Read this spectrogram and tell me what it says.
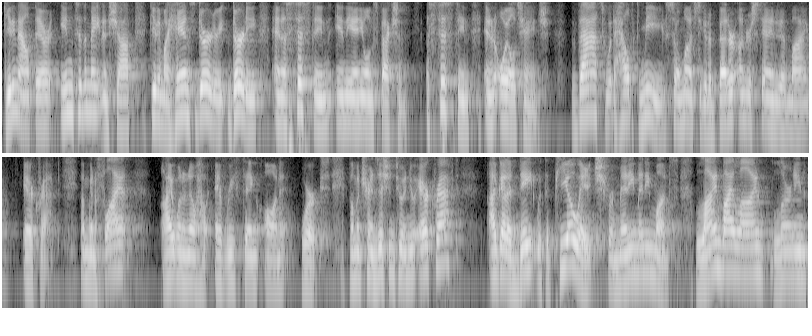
Getting out there into the maintenance shop, getting my hands dirty, dirty and assisting in the annual inspection, assisting in an oil change. That's what helped me so much to get a better understanding of my aircraft. I'm going to fly it, I want to know how everything on it works. If I'm to transition to a new aircraft, I've got a date with the POH for many, many months, line by line, learning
